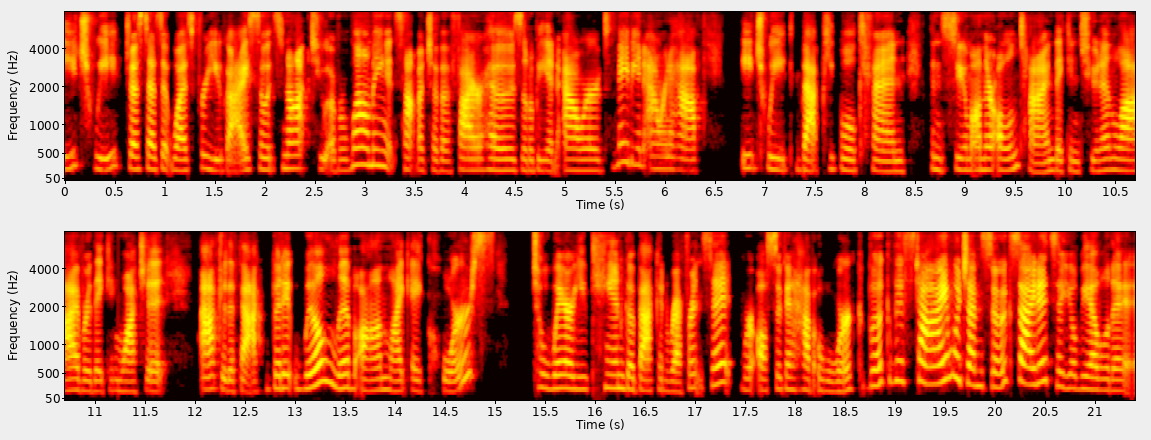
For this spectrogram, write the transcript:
each week, just as it was for you guys. So it's not too overwhelming. It's not much of a fire hose. It'll be an hour to maybe an hour and a half each week that people can consume on their own time. They can tune in live or they can watch it after the fact, but it will live on like a course to where you can go back and reference it. We're also going to have a workbook this time, which I'm so excited. So you'll be able to,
